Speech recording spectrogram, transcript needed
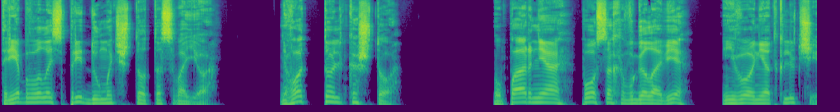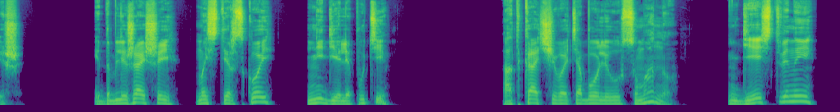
требовалось придумать что-то свое. Вот только что. У парня посох в голове, его не отключишь. И до ближайшей мастерской неделя пути. Откачивать аболиу суману – действенный,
